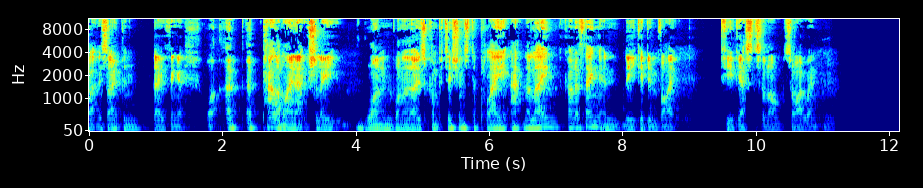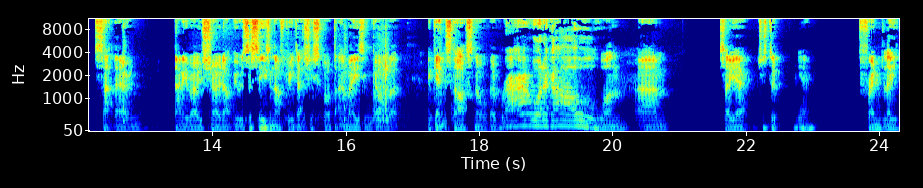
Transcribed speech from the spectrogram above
like this open day thing, well, a, a pal of mine actually won one of those competitions to play at the lane kind of thing, and he could invite a few guests along. So I went and sat there, and Danny Rose showed up. It was the season after he'd actually scored that amazing goal at, against Arsenal, the "Rah, what a goal one. Um, so yeah, just a you know friendly,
